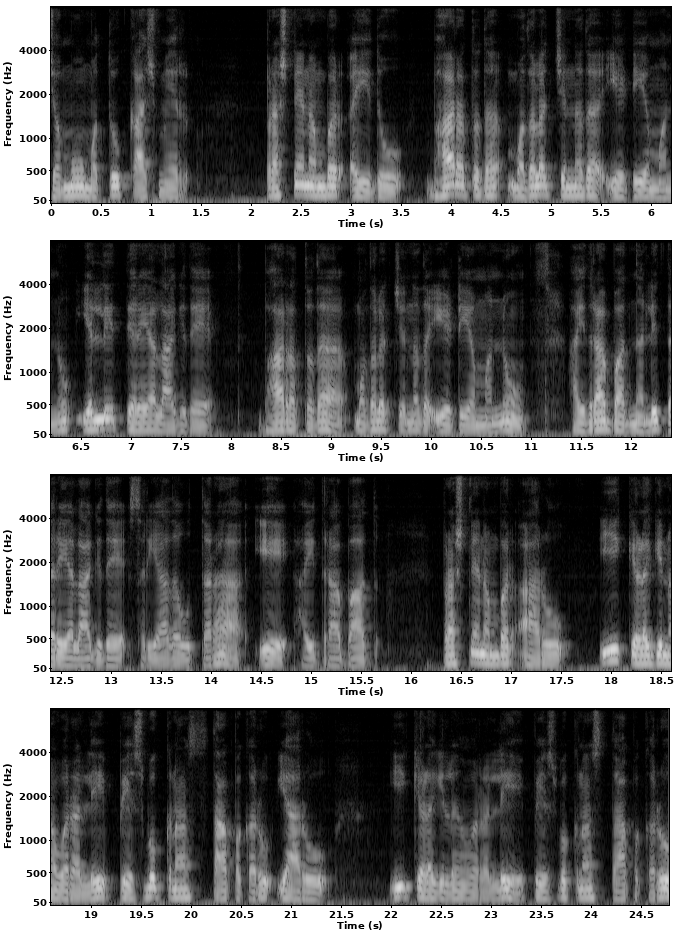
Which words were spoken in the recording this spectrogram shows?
ಜಮ್ಮು ಮತ್ತು ಕಾಶ್ಮೀರ್. ಪ್ರಶ್ನೆ ನಂಬರ್ ಐದು, ಭಾರತದ ಮೊದಲ ಚಿನ್ನದ ಎ ಟಿ ಎಂ ಅನ್ನು ಎಲ್ಲಿ ತೆರೆಯಲಾಗಿದೆ? ಭಾರತದ ಮೊದಲ ಚಿನ್ನದ ಎ ಟಿ ಎಂ ಅನ್ನು ಹೈದರಾಬಾದ್ನಲ್ಲಿ ತೆರೆಯಲಾಗಿದೆ. ಸರಿಯಾದ ಉತ್ತರ ಎ, ಹೈದರಾಬಾದ್. ಪ್ರಶ್ನೆ ನಂಬರ್ ಆರು, ಈ ಕೆಳಗಿನವರಲ್ಲಿ ಫೇಸ್ಬುಕ್ನ ಸ್ಥಾಪಕರು ಯಾರು? ಈ ಕೆಳಗಿನವರಲ್ಲಿ ಫೇಸ್ಬುಕ್ನ ಸ್ಥಾಪಕರು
